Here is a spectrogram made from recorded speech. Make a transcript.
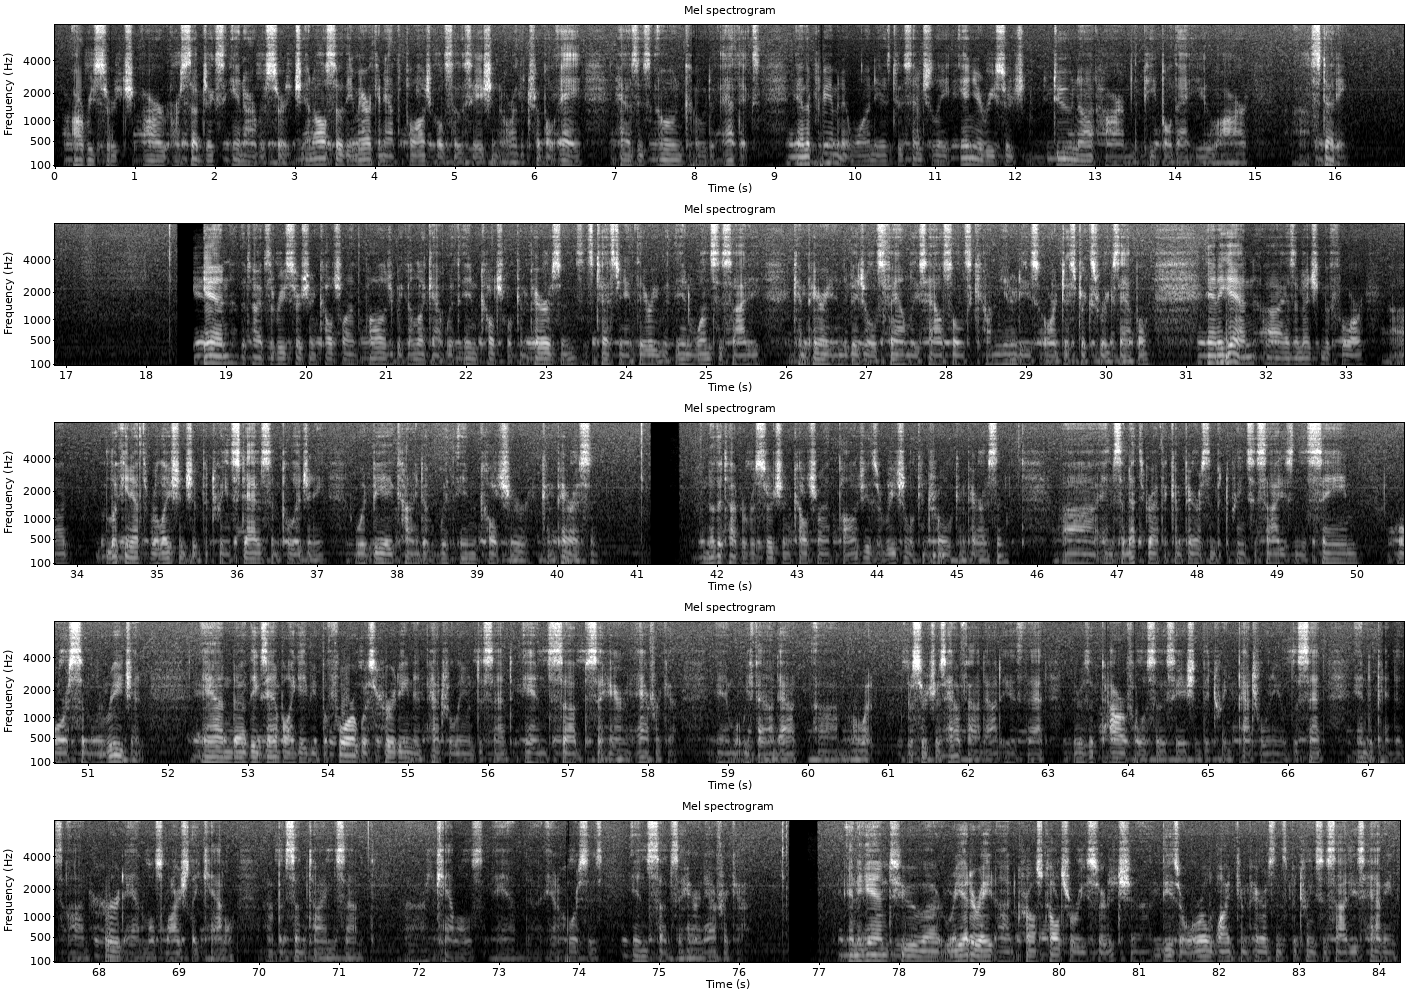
our research, our, our subjects in our research. And also the American Anthropological Association, or the AAA, has its own code of ethics. And the preeminent one is to essentially, in your research, do not harm the people that you are uh, studying. In the types of research in cultural anthropology we can look at within cultural comparisons is testing a theory within one society, comparing individuals, families, households, communities, or districts, for example. And again, uh, as I mentioned before, uh, looking at the relationship between status and polygyny would be a kind of within culture comparison. Another type of research in cultural anthropology is a regional control comparison. Uh, and it's an ethnographic comparison between societies in the same or similar region. And uh, the example I gave you before was herding and patrilineal descent in sub-Saharan Africa. And what we found out, um, or what researchers have found out, is that there is a powerful association between patrilineal descent and dependence on herd animals, largely cattle, uh, but sometimes um, camels and, uh, and horses in sub-Saharan Africa. And again, to uh, reiterate on cross-cultural research, uh, these are worldwide comparisons between societies having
